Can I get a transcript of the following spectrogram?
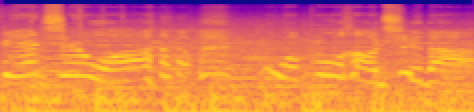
别吃我，我不好吃的。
